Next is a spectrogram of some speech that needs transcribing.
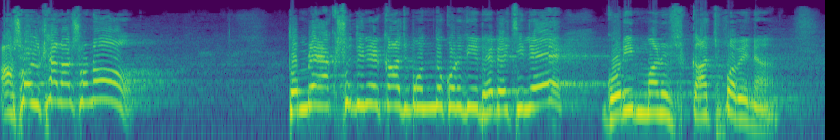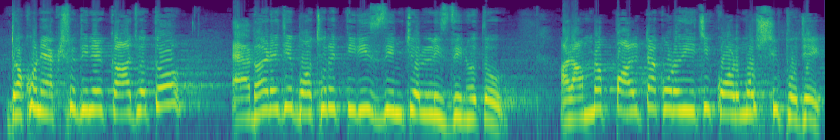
আসল খেলা শোনো তোমরা একশো দিনের কাজ বন্ধ করে দিয়ে ভেবেছিলে গরিব মানুষ কাজ পাবে না। যখন একশো দিনের কাজ হতো অ্যাভারেজে বছরে তিরিশ দিন, চল্লিশ দিন হতো। আর আমরা পাল্টা করে দিয়েছি কর্মশ্রী প্রজেক্ট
